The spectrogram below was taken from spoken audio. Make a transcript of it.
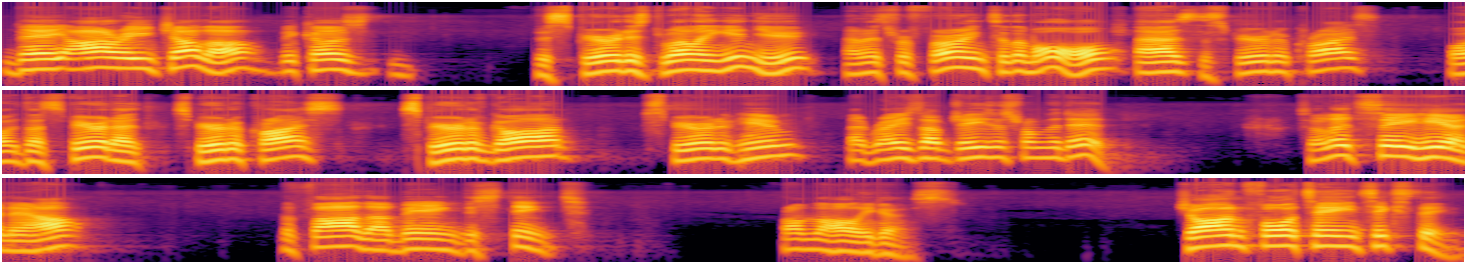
they are each other because the Spirit is dwelling in you, and it's referring to them all as the Spirit of Christ, or the Spirit as Spirit of Christ, Spirit of God, Spirit of Him that raised up Jesus from the dead. So let's see here now the Father being distinct from the Holy Ghost. John 14, 16.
